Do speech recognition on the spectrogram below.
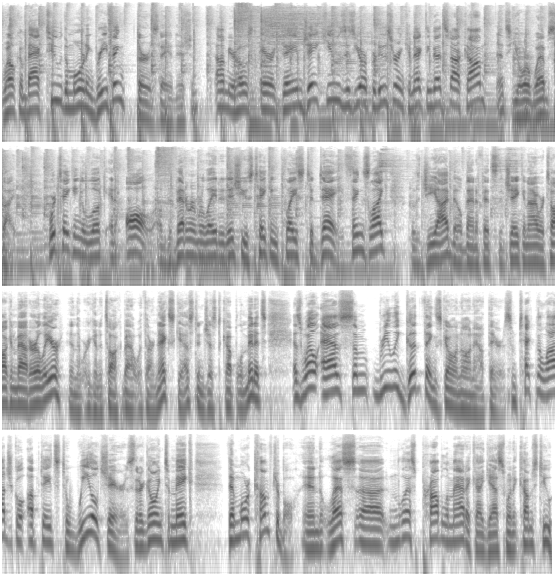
Welcome back to the morning briefing, Thursday edition. I'm your host, Eric Dehm. Jake Hughes is your producer, and ConnectingVets.com, that's your website. We're taking a look at all of the veteran related issues taking place today. Things like those GI Bill benefits that Jake and I were talking about earlier, and that we're going to talk about with our next guest in just a couple of minutes, as well as some really good things going on out there. Some technological updates to wheelchairs that are going to make them more comfortable and less uh, less problematic, I guess, when it comes to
